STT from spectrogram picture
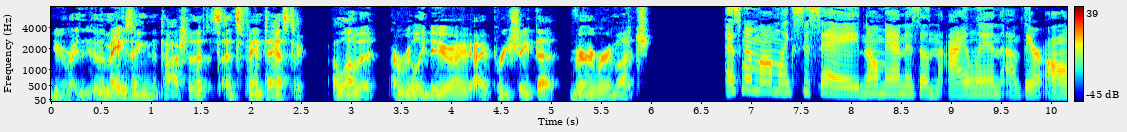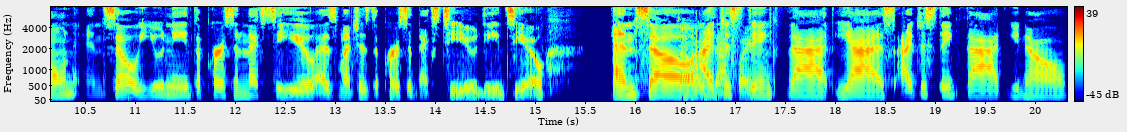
You're amazing, Natasha. That's that's fantastic. I love it. I really do. I, I appreciate that very very much. As my mom likes to say, no man is on the island of their own, and so you need the person next to you as much as the person next to you needs you. And so oh, exactly. I just think that yes, I just think that you know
